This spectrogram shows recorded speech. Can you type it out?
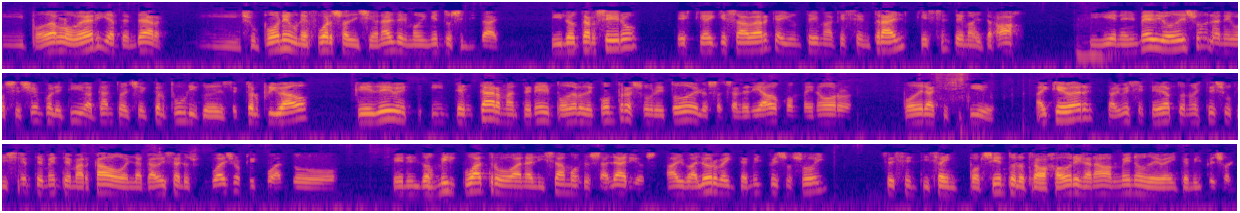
y poderlo ver y atender. Y supone un esfuerzo adicional del movimiento sindical. Y lo tercero es que hay que saber que hay un tema que es central que es el tema del trabajo. Y en el medio de eso la negociación colectiva tanto del sector público y del sector privado que debe intentar mantener el poder de compra, sobre todo de los asalariados con menor poder adquisitivo. Hay que ver, tal vez este dato no esté suficientemente marcado en la cabeza de los uruguayos, que cuando en el 2004 analizamos los salarios al valor 20 mil pesos hoy, 66% de los trabajadores ganaban menos de 20 mil pesos.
